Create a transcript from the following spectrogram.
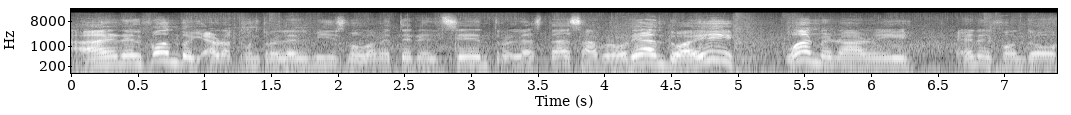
Ah, en el fondo y ahora controla el mismo. Va a meter el centro. La está sabroreando ahí. One Man Army. En el fondo.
